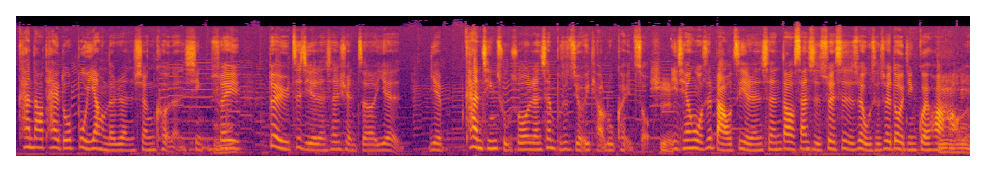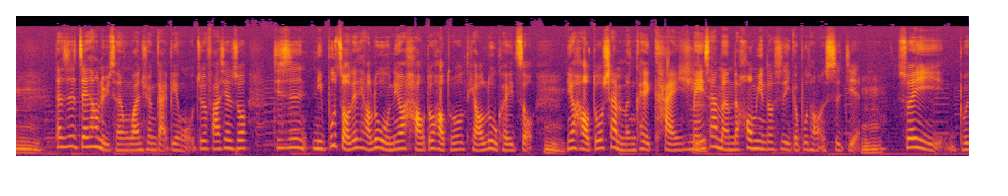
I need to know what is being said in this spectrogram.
看到太多不一样的人生可能性，嗯、所以对于自己的人生选择也。也看清楚，说人生不是只有一条路可以走。是，以前我是把我自己的人生到三十岁、四十岁、五十岁都已经规划好了。嗯。但是这趟旅程完全改变我，我就发现说，其实你不走这条路，你有好多好多条路可以走。嗯。你有好多扇门可以开，每一扇门的后面都是一个不同的世界。嗯。所以不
